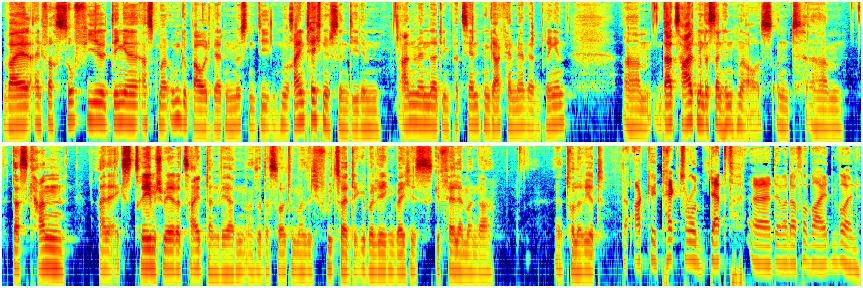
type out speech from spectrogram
weil einfach so viel Dinge erstmal umgebaut werden müssen, die nur rein technisch sind, die dem Anwender, dem Patienten gar keinen Mehrwert bringen. Ähm, da zahlt man das dann hinten raus. Und ähm, das kann eine extrem schwere Zeit dann werden. Also das sollte man sich frühzeitig überlegen, welches Gefälle man da äh, toleriert. Der Architectural Depth, äh, den wir da vermeiden wollen.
